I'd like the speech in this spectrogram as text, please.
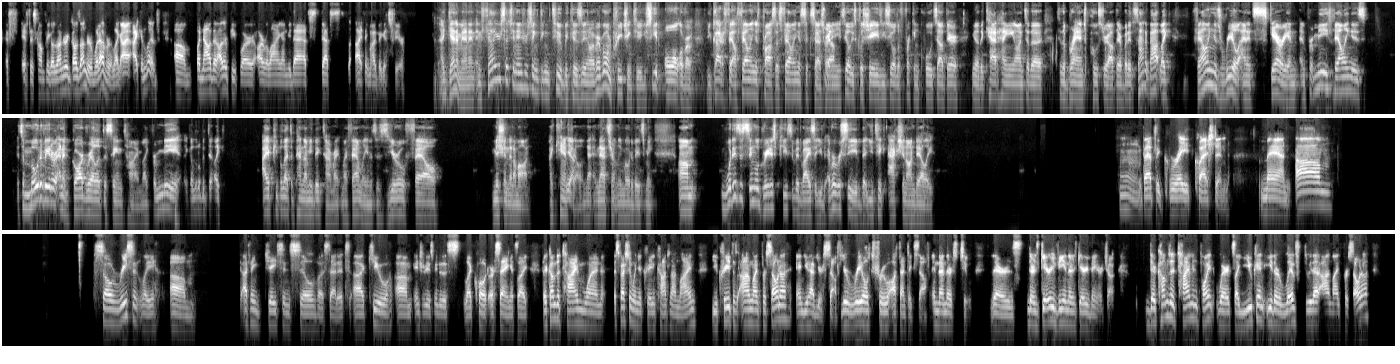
if if this company goes under, it goes under, whatever. Like I, I can live. Um, but now that other people are are relying on me, that's that's I think my biggest fear. I get it, man. And, and failure is such an interesting thing too, because you know, if everyone preaching to you, you see it all over. You got to fail. Failing is process. Failing is success, right? And you see all these cliches. You see all the freaking quotes out there. You know, the cat hanging on to the to the branch poster out there. But it's not about like failing is real and it's scary. And and for me, failing is it's a motivator and a guardrail at the same time. Like for me, like a little bit like I have people that depend on me big time, right? My family, and it's a zero fail mission that I'm on. I can't yeah. fail, and that, and that certainly motivates me. Um, what is the single greatest piece of advice that you've ever received that you take action on daily? Hmm, that's a great question. Man, um, so recently, um, I think Jason Silva said it. Uh, Q um, introduced me to this like quote or saying. It's like there comes a time when, especially when you're creating content online, you create this online persona and you have yourself, your real, true, authentic self. And then there's two. There's there's Gary Vee and there's Gary Vaynerchuk. There comes a time and point where it's like you can either live through that online persona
